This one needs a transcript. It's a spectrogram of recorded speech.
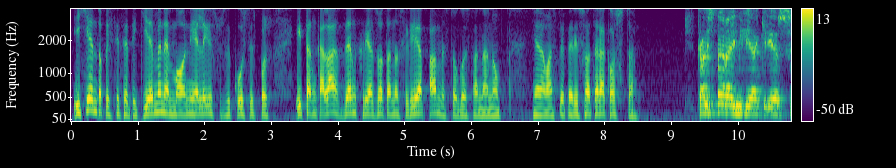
Είχε εντοπιστεί θετική, έμενε μόνη, έλεγε στους δικούς της πως ήταν καλά, δεν χρειαζόταν νοσηλεία. Πάμε στον Κωνσταντανό για να μας πει περισσότερα, Κώστα. Καλησπέρα, Εμιλία, κυρίες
